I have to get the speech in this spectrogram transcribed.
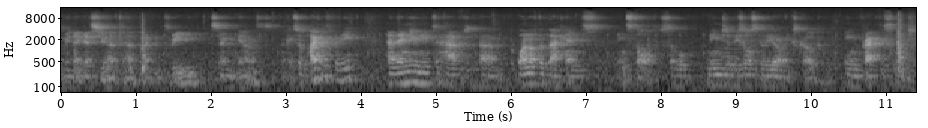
I mean, I guess you have to have Python 3, is there anything else? Okay, so Python 3, and then you need to have um, one of the backends installed. So Ninja Visual Studio or Xcode in practice Ninja.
